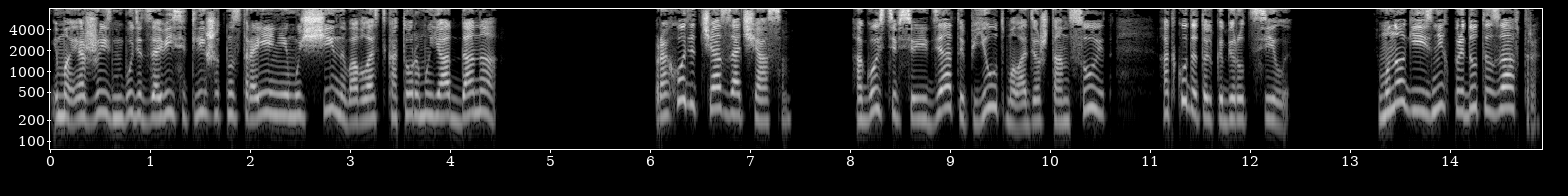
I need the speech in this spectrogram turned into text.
и моя жизнь будет зависеть лишь от настроения мужчины, во власть которому я отдана. Проходит час за часом, а гости все едят и пьют, молодежь танцует, откуда только берут силы. Многие из них придут и завтра.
